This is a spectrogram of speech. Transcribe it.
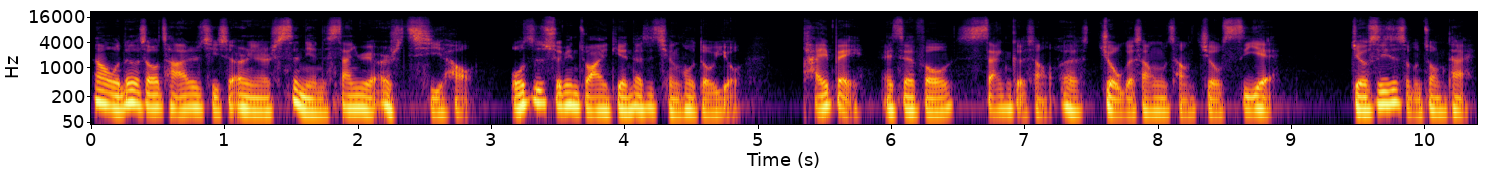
那我那个时候查日期是二零二四年的三月二十七号，我只是随便抓一天，但是前后都有台北 SFO 三个商呃九个商务舱九 C 耶，九 C 是什么状态？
